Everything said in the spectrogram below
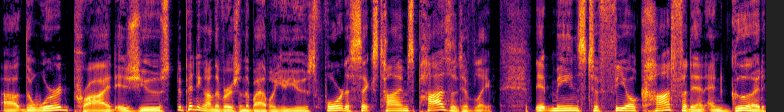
uh, the word pride is used, depending on the version of the Bible you use, four to six times positively. It means to feel confident and good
